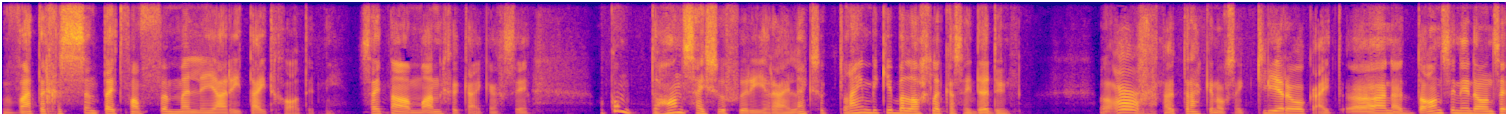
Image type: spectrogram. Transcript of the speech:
wat 'n gesindheid van familiariteit gehad het nie. Sy het na 'n man gekyk en gesê, Hoekom dans hy so voor die Here? Hy lyk so klein bietjie belaglik as hy dit doen. Ag, oh, nou trek hy nog sy klere ook uit. Ag, oh, nou dans hy net daar in sy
